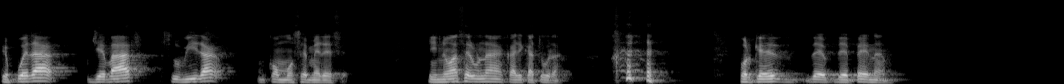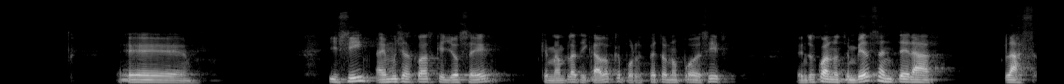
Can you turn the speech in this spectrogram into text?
que pueda llevar su vida como se merece y no hacer una caricatura, porque es de, pena. Eh, y sí, hay muchas cosas que yo sé, que me han platicado, que por respeto no puedo decir. Entonces, cuando te empiezas a enterar las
